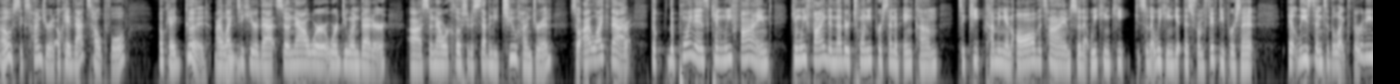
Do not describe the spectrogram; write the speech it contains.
Oh, 600. Okay, that's helpful. Okay, good. I Mm-hmm. like to hear that. So now we're we're doing better. Uh, so now we're closer to 7,200. So I like that. The the point is, can we find can we find another 20% of income to keep coming in all the time so that we can keep so that we can get this from 50% at least into the like 30%,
